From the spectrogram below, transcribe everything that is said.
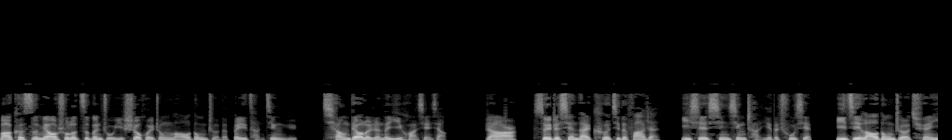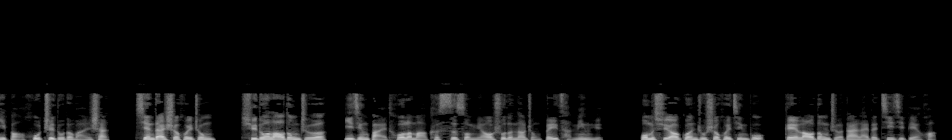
马克思描述了资本主义社会中劳动者的悲惨境遇，强调了人的异化现象。然而，随着现代科技的发展，一些新兴产业的出现，以及劳动者权益保护制度的完善，现代社会中许多劳动者已经摆脱了马克思所描述的那种悲惨命运。我们需要关注社会进步给劳动者带来的积极变化，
